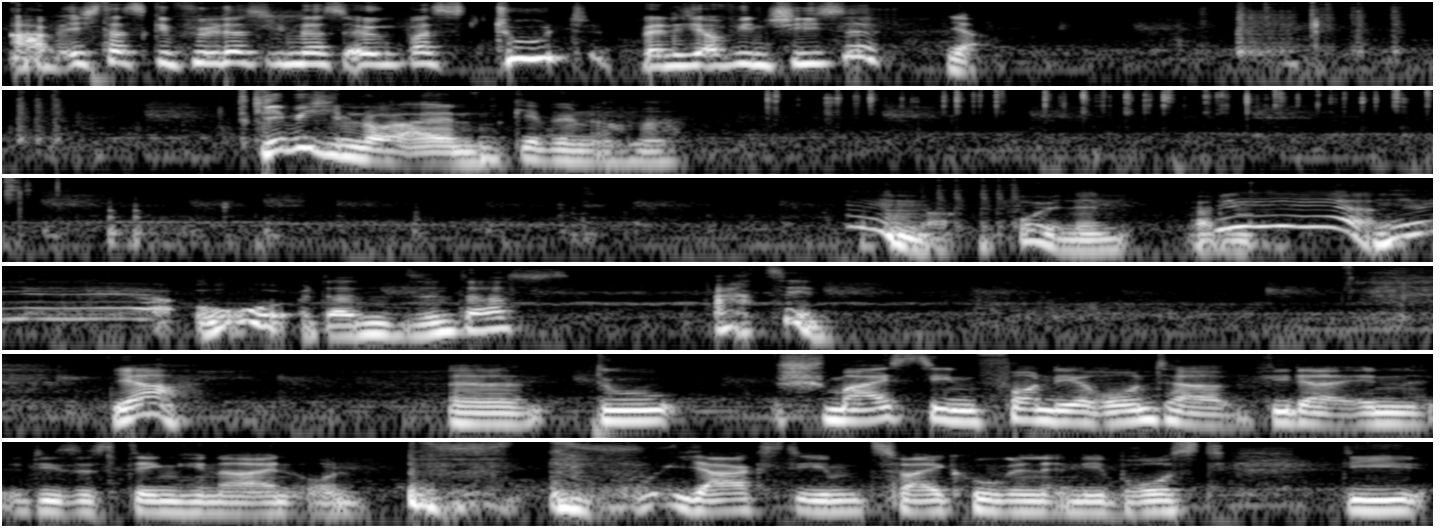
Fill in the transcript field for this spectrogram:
Habe ich das Gefühl, dass ihm das irgendwas tut, wenn ich auf ihn schieße? Ja, Gebe ich ihm noch einen. gib ihm nochmal. Obwohl, ne? Warte. Ja, ja, ja, ja. Oh, dann sind das 18. Ja, äh, du schmeißt ihn von dir runter wieder in dieses Ding hinein und pff, pff, jagst ihm zwei Kugeln in die Brust, die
